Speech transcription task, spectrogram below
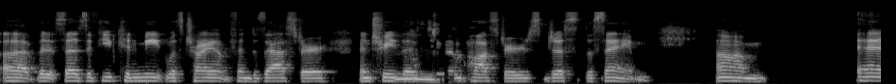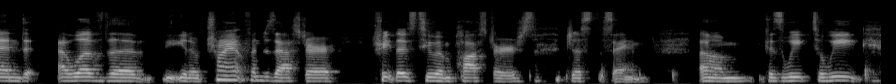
Uh, but it says, "If you can meet with triumph and disaster and treat those mm. two imposters just the same," um, and I love the you know triumph and disaster. Treat those two imposters just the same, because um, week to week,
